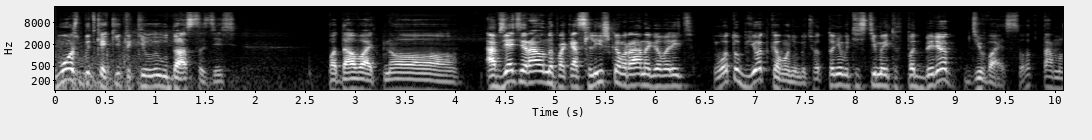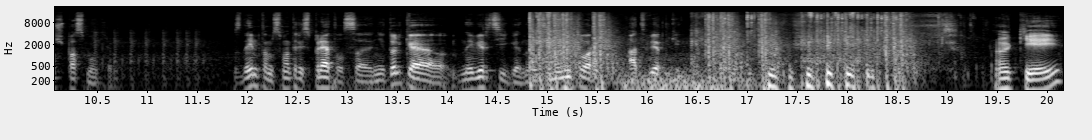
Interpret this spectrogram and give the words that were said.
Может быть, какие-то киллы удастся здесь подавать, но... А взять и раунда пока слишком рано говорить. Вот убьет кого-нибудь, вот кто-нибудь из тиммейтов подберет девайс. Вот там уж посмотрим. Сдаим там, смотри, спрятался не только на вертига, но и за монитор отвертки. Окей.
